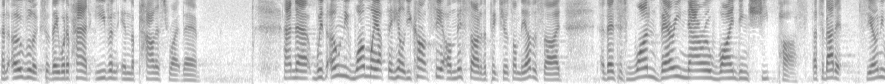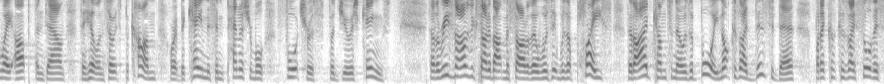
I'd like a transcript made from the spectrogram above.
and overlooks that they would have had even in the palace right there. And uh, with only one way up the hill, you can't see it on this side of the picture, it's on the other side. There's this one very narrow, winding sheep path. That's about it. It's the only way up and down the hill. And so it's become, or it became, this impenetrable fortress for Jewish kings. Now, the reason I was excited about Masada, though, was it was a place that I'd come to know as a boy. Not because I'd visited there, but because I saw this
